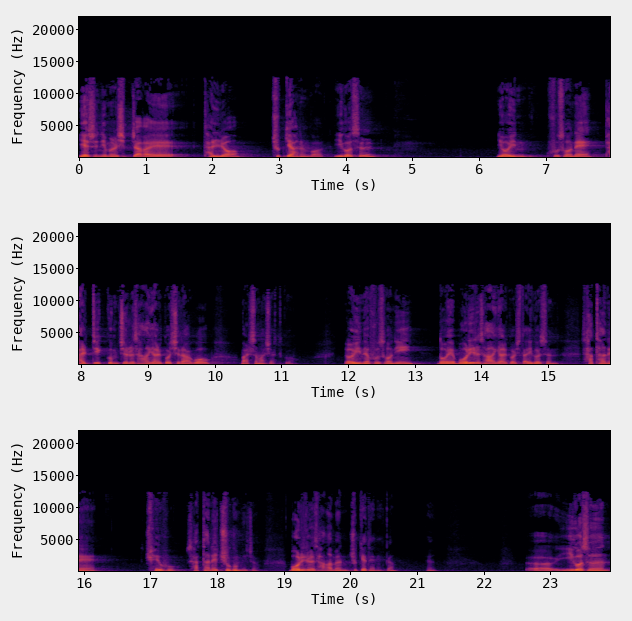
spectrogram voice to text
예수님을 십자가에 달려 죽게 하는 것, 이것을 여인 후손의 발뒤꿈치를 상하게 할 것이라고 말씀하셨고, 여인의 후손이 너의 머리를 상하게 할 것이다. 이것은 사탄의 최후, 사탄의 죽음이죠. 머리를 상하면 죽게 되니까. 어, 이것은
